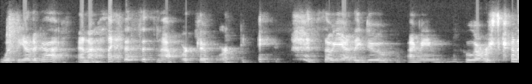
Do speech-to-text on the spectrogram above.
with the other guy. And I'm like, this is not working for me. so, yeah, they do. I mean, whoever's to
